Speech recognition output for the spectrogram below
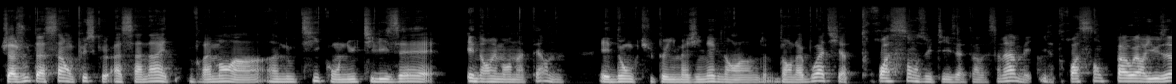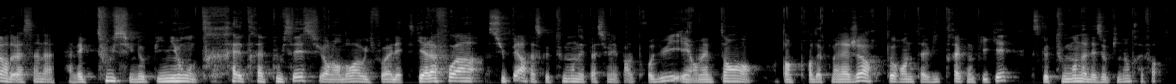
J'ajoute à ça en plus que Asana est vraiment un outil qu'on utilisait énormément en interne et donc, tu peux imaginer que dans, dans la boîte, il y a 300 utilisateurs d'Asana, mais il y a 300 power users de Asana, avec tous une opinion très très poussée sur l'endroit où il faut aller. Ce qui est à la fois super parce que tout le monde est passionné par le produit, et en même temps, en tant que product manager, peut rendre ta vie très compliquée parce que tout le monde a des opinions très fortes.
